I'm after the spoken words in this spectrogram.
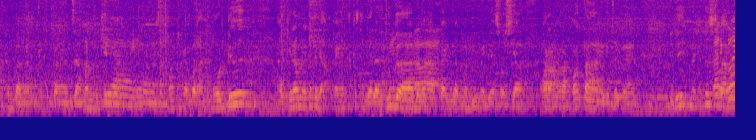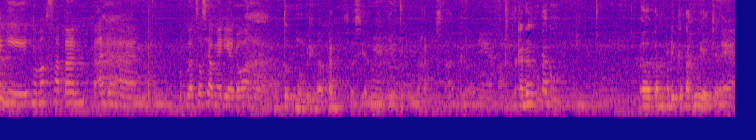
perkembangan perkembangan zaman mungkin Iya, ya iya. perkembangan zaman perkembangan mode akhirnya mereka tidak pengen ketinggalan juga Ketinggalan. dengan apa yang dilakukan di media sosial orang-orang kota gitu kan jadi mereka tuh Balik selalu lagi memaksakan keadaan buat sosial media doang. ah, untuk memberi makan sosial media Mm-mm. untuk memberi makan Instagram Iya, Pak. terkadang pun aku eh, tanpa diketahui ya cewek Iya.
